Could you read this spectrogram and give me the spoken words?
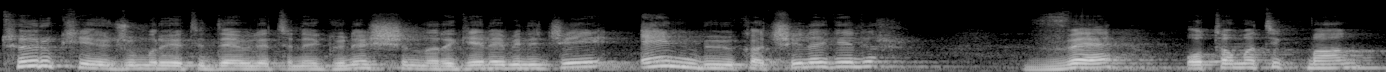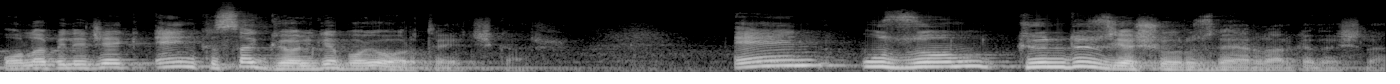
Türkiye Cumhuriyeti Devleti'ne güneş ışınları gelebileceği en büyük açıyla gelir ve otomatikman olabilecek en kısa gölge boyu ortaya çıkar. En uzun gündüz yaşıyoruz değerli arkadaşlar.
